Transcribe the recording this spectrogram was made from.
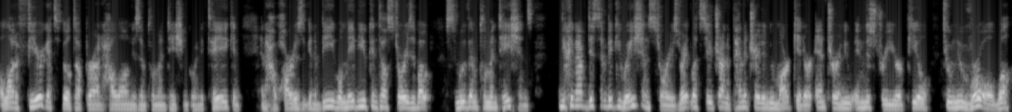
A lot of fear gets built up around how long is implementation going to take and, and how hard is it going to be. Well, maybe you can tell stories about smooth implementations you can have disambiguation stories, right? Let's say you're trying to penetrate a new market or enter a new industry or appeal to a new role. Well,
